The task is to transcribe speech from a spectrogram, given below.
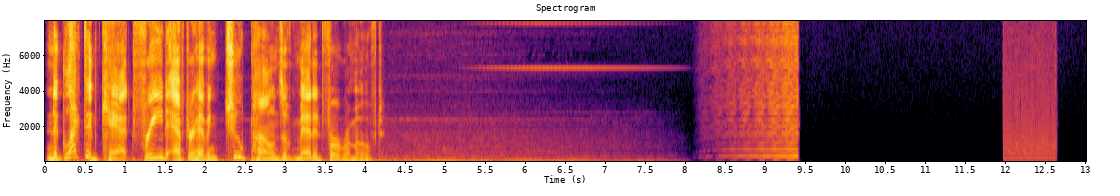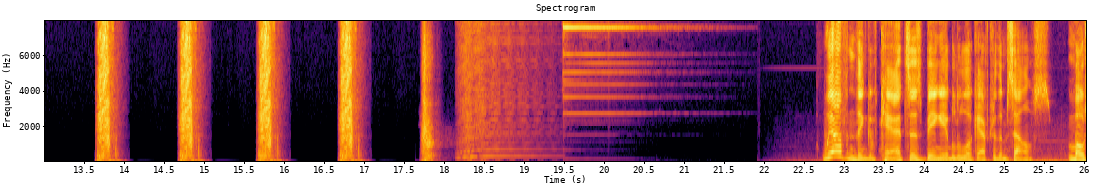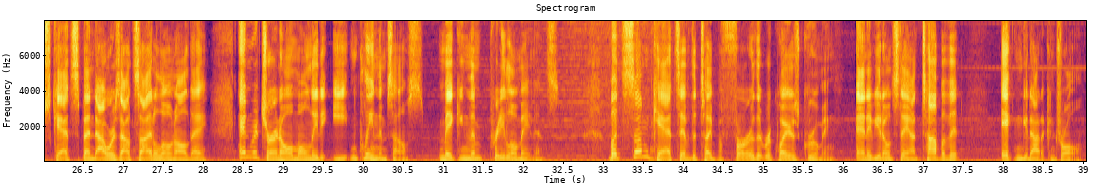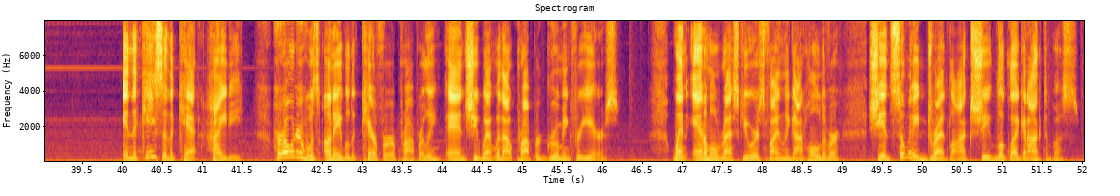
Neglected cat freed after having two pounds of matted fur removed We often think of cats as being able to look after themselves. Most cats spend hours outside alone all day and return home only to eat and clean themselves, making them pretty low maintenance. But some cats have the type of fur that requires grooming, and if you don't stay on top of it, it can get out of control. In the case of the cat Heidi, her owner was unable to care for her properly, and she went without proper grooming for years. When animal rescuers finally got hold of her, she had so many dreadlocks she looked like an octopus.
